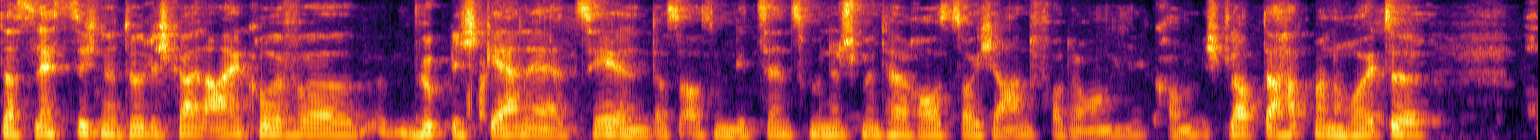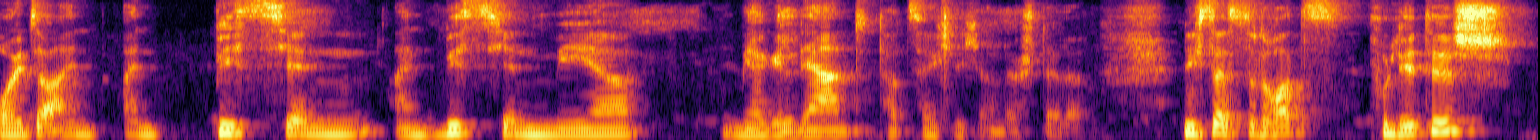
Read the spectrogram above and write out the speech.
Das lässt sich natürlich kein Einkäufer wirklich gerne erzählen, dass aus dem Lizenzmanagement heraus solche Anforderungen kommen. Ich glaube, da hat man heute, heute ein, ein bisschen, ein bisschen mehr mehr gelernt tatsächlich an der Stelle. Nichtsdestotrotz, politisch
